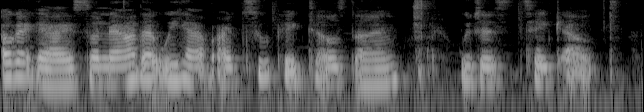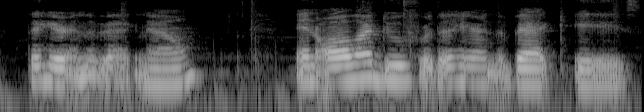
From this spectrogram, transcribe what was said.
Okay guys, so now that we have our two pigtails done, we just take out the hair in the back now. And all I do for the hair in the back is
